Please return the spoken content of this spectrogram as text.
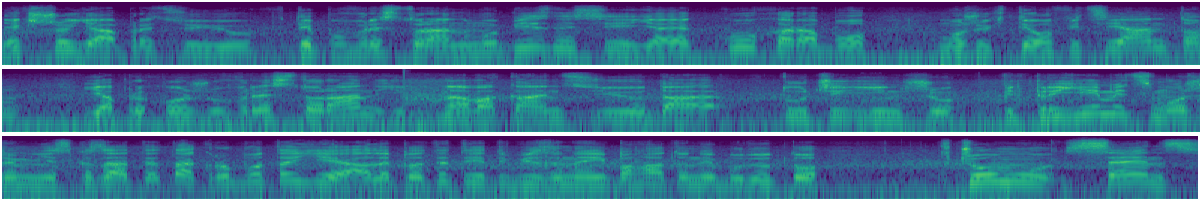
Якщо я працюю типу в ресторанному бізнесі, я як кухар або можу йти офіціантом, я приходжу в ресторан і на вакансію да, ту чи іншу. Підприємець може мені сказати, так, робота є, але платити я тобі за неї багато не буду. То в чому сенс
